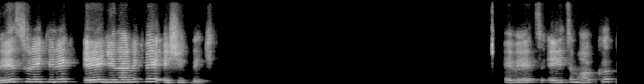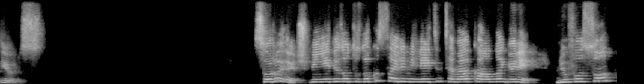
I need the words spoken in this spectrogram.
D. Süreklilik E. Genellik ve eşitlik Evet, eğitim hakkı diyoruz. Soru 3. 1739 sayılı Milli Eğitim Temel Kanunu'na göre nüfusun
